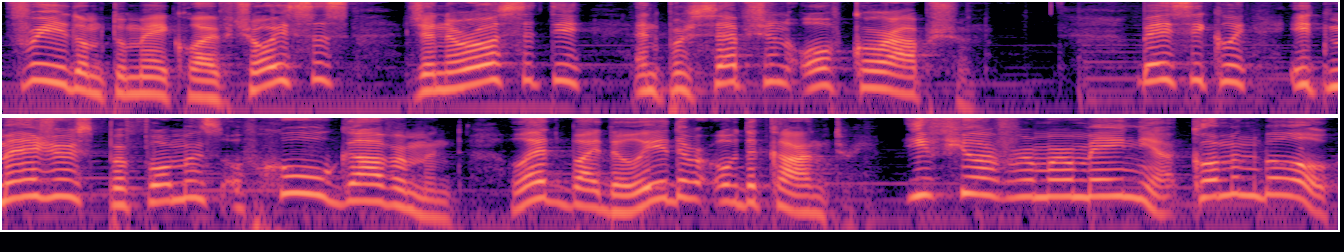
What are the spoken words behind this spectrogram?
freedom to make life choices, generosity and perception of corruption. Basically, it measures performance of whole government led by the leader of the country. If you are from Romania, comment below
